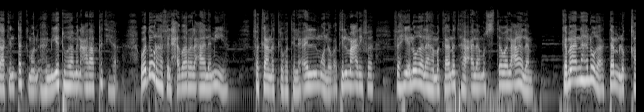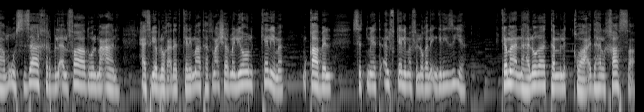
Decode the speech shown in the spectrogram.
لكن تكمن أهميتها من عراقتها ودورها في الحضارة العالمية. فكانت لغة العلم ولغة المعرفة فهي لغة لها مكانتها على مستوى العالم. كما أنها لغة تملك قاموس زاخر بالألفاظ والمعاني حيث يبلغ عدد كلماتها 12 مليون كلمة مقابل 600 ألف كلمة في اللغة الإنجليزية. كما أنها لغة تملك قواعدها الخاصة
